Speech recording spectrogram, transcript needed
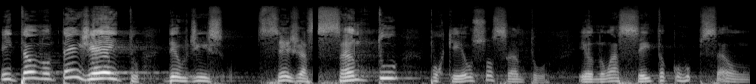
Então não tem jeito. Deus diz: seja santo, porque eu sou santo. Eu não aceito a corrupção.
